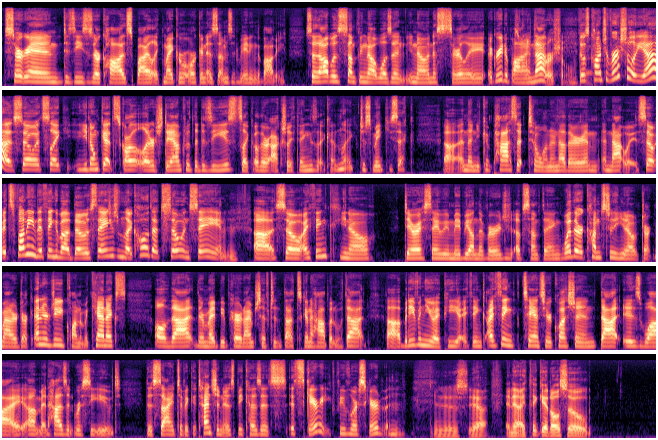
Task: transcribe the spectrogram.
certain diseases are caused by like microorganisms invading the body. So that was something that wasn't, you know, necessarily agreed upon. And that it was controversial, yeah. So it's like you don't get scarlet letter stamped with a disease. It's like, oh, there are actually things that can like just make you sick. Uh, and then you can pass it to one another and, and that way. So it's funny to think about those things and like, oh, that's so insane. Mm-hmm. Uh, so I think, you know, dare I say, we may be on the verge of something, whether it comes to, you know, dark matter, dark energy, quantum mechanics, all of that. There might be a paradigm shift and that's going to happen with that. Uh, but even UAP, I think, I think to answer your question, that is why um, it hasn't received this scientific attention is because it's it's scary. People are scared of it. Mm, it is, yeah, and I think it also,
